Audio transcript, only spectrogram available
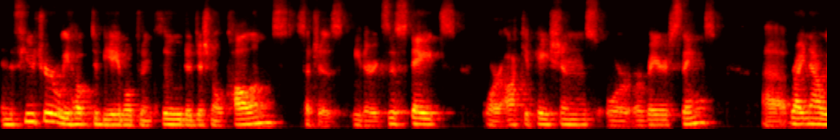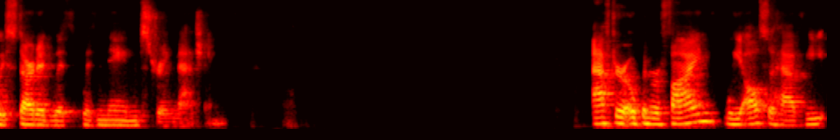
In the future, we hope to be able to include additional columns, such as either exist dates or occupations or, or various things. Uh, right now, we've started with, with name string matching. After OpenRefine, we also have the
